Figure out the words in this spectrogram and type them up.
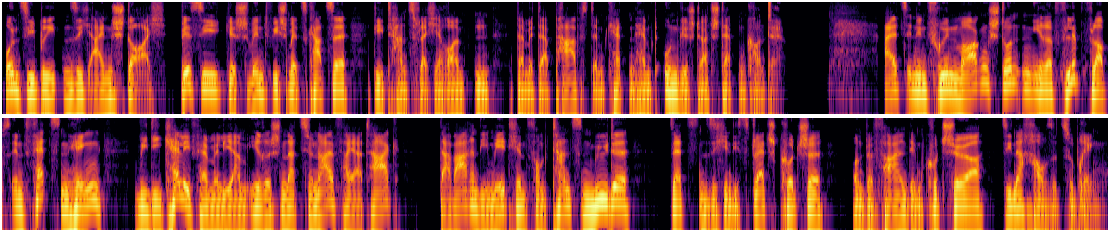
und sie brieten sich einen Storch, bis sie, geschwind wie Schmidts Katze, die Tanzfläche räumten, damit der Papst im Kettenhemd ungestört steppen konnte. Als in den frühen Morgenstunden ihre Flipflops in Fetzen hingen, wie die Kelly Family am irischen Nationalfeiertag, da waren die Mädchen vom Tanzen müde, setzten sich in die Stretchkutsche und befahlen dem Kutscheur, sie nach Hause zu bringen.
